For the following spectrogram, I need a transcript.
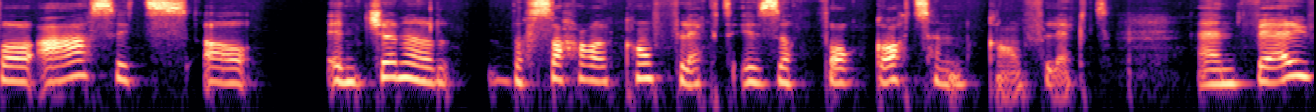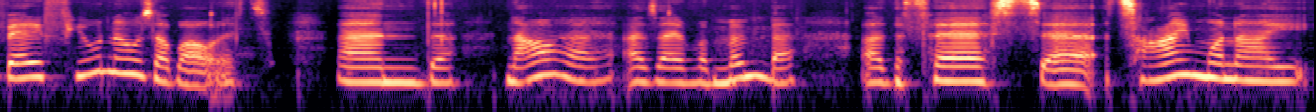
for us, it's uh, in general, the Sahara conflict is a forgotten conflict, and very, very few knows about it. And uh, now, uh, as I remember, uh, the first uh, time when I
